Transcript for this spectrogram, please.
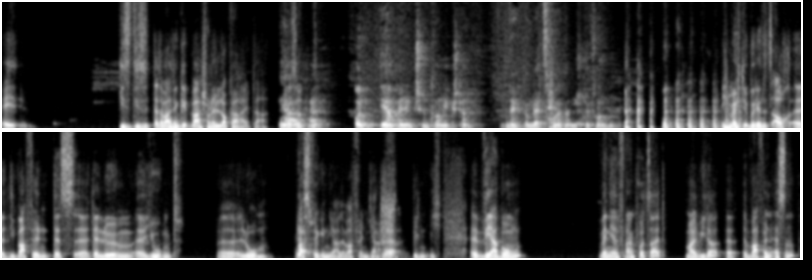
Ey, diese, diese, da war, war schon eine Lockerheit da. Ja, Also ja. Und die haben einen Gin Tonic stand. Den habe ich beim letzten Mal gar nicht gefunden. ich möchte übrigens jetzt auch äh, die Waffeln des, äh, der Löwen äh, Jugend loben. Was Ja. für geniale Waffeln. Ja, Ja. bin ich. Äh, Werbung, wenn ihr in Frankfurt seid, mal wieder äh, Waffeln essen.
